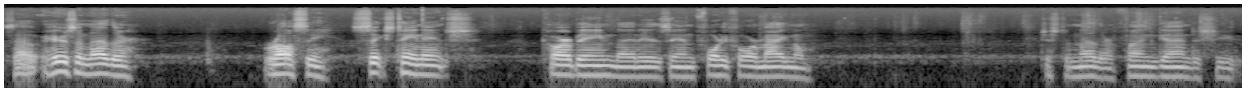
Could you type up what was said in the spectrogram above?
So here's another Rossi 16 inch carbine that is in 44 Magnum. Just another fun gun to shoot.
